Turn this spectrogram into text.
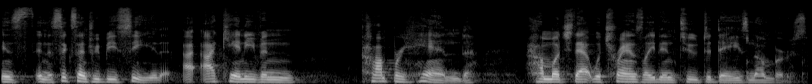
in, in the 6th century BC. I, I can't even comprehend how much that would translate into today's numbers.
